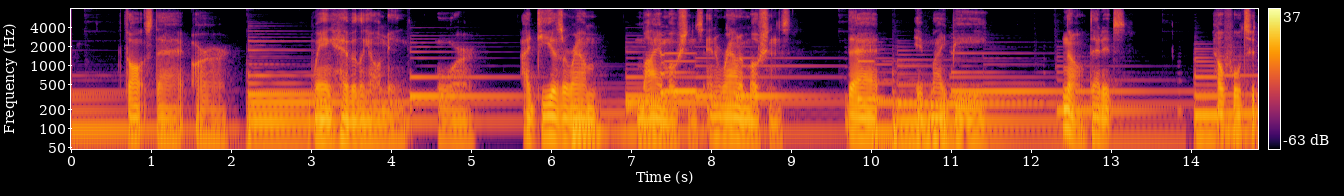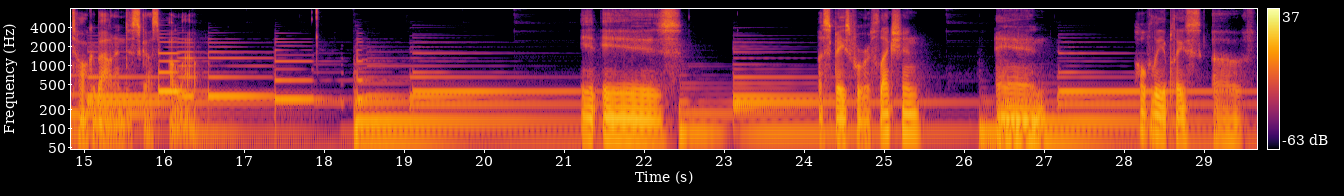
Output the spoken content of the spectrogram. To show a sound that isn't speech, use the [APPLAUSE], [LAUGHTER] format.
thoughts that are weighing heavily on me, or ideas around my emotions and around emotions that it might be, no, that it's helpful to talk about and discuss out loud. It is a space for reflection and hopefully a place of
